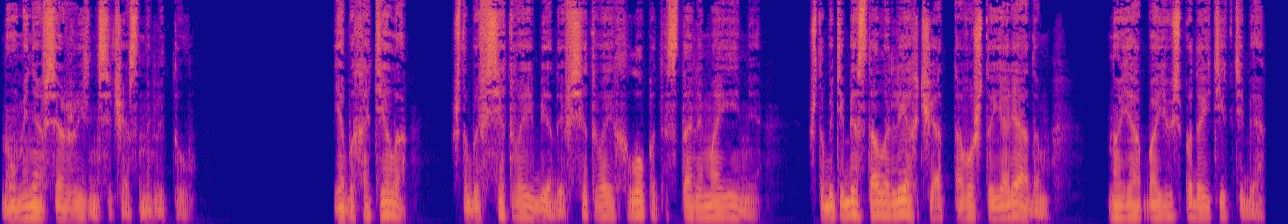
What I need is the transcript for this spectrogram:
Но у меня вся жизнь сейчас на лету. Я бы хотела, чтобы все твои беды, все твои хлопоты стали моими, чтобы тебе стало легче от того, что я рядом, но я боюсь подойти к тебе.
